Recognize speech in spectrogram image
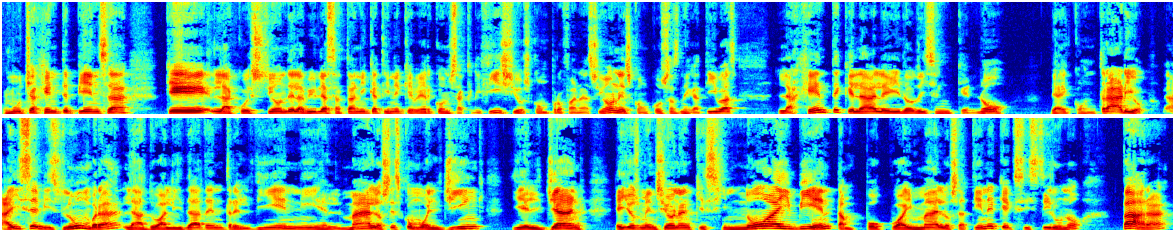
Mucha gente piensa que la cuestión de la Biblia satánica tiene que ver con sacrificios, con profanaciones, con cosas negativas. La gente que la ha leído dicen que no, de al contrario, ahí se vislumbra la dualidad entre el bien y el mal, o sea, es como el yin y el yang. Ellos mencionan que si no hay bien, tampoco hay mal, o sea, tiene que existir uno para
